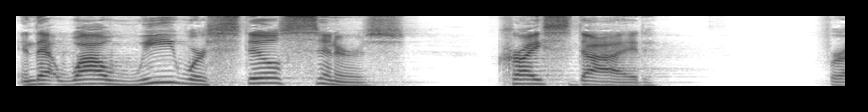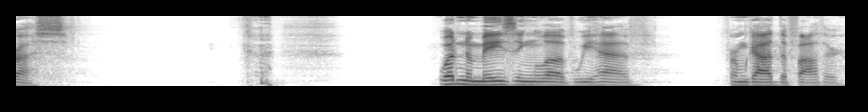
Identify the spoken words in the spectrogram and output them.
in that while we were still sinners, Christ died for us. what an amazing love we have from God the Father.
